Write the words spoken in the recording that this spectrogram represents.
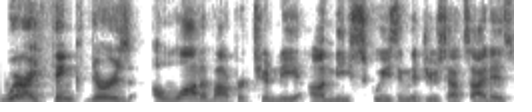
Where I think there is a lot of opportunity on the squeezing the juice outside is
